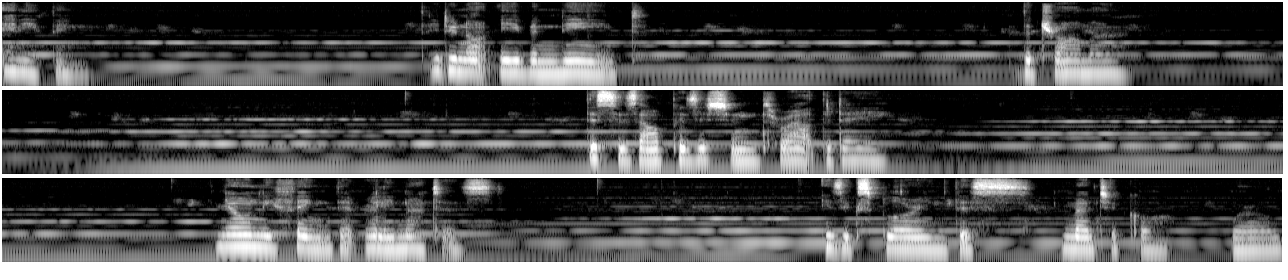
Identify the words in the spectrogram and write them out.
anything. They do not even need the drama. This is our position throughout the day. The only thing that really matters is exploring this magical world.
